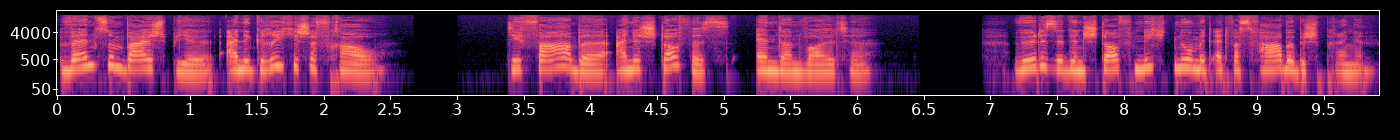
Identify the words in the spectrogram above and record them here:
Wenn zum Beispiel eine griechische Frau die Farbe eines Stoffes ändern wollte, würde sie den Stoff nicht nur mit etwas Farbe besprengen.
